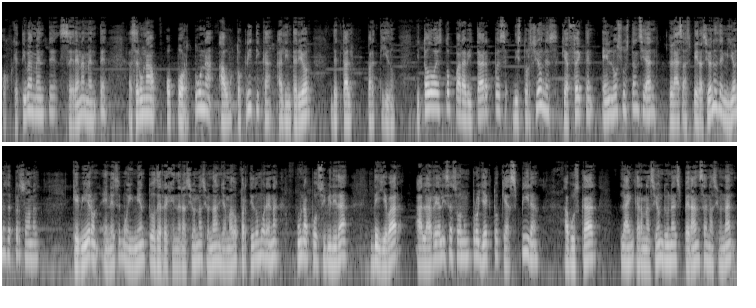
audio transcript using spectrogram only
objetivamente, serenamente, hacer una oportuna autocrítica al interior de tal partido. Y todo esto para evitar pues distorsiones que afecten en lo sustancial las aspiraciones de millones de personas que vieron en ese movimiento de regeneración nacional llamado Partido Morena una posibilidad de llevar a la realización un proyecto que aspira a buscar la encarnación de una esperanza nacional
